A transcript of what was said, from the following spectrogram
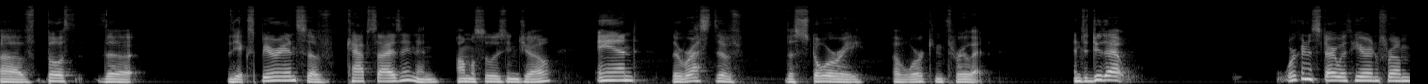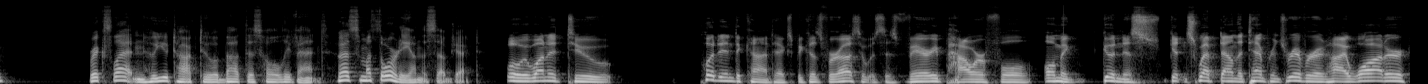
of both the the experience of capsizing and almost losing Joe and the rest of the story of working through it. And to do that, we're going to start with hearing from Rick Slatten, who you talked to about this whole event, who has some authority on the subject. Well, we wanted to put into context because for us it was this very powerful, oh my goodness, getting swept down the Temperance River at high water,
